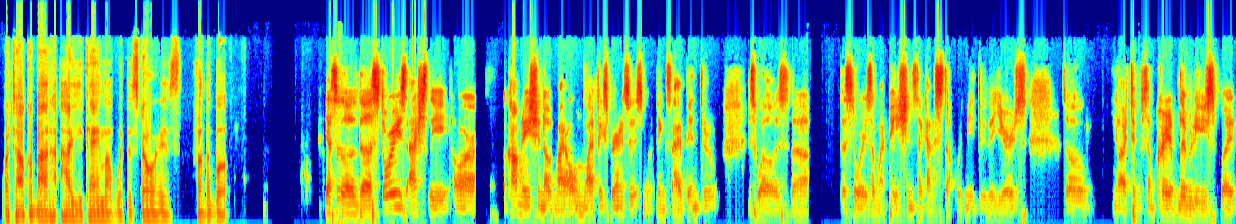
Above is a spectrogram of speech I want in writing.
Well, talk about how you came up with the stories for the book. Yeah, so the stories actually are a combination of my own life experiences, you know, things I've been through, as well as the the stories of my patients that kind of stuck with me through the years. So, you know, I took some creative liberties, but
